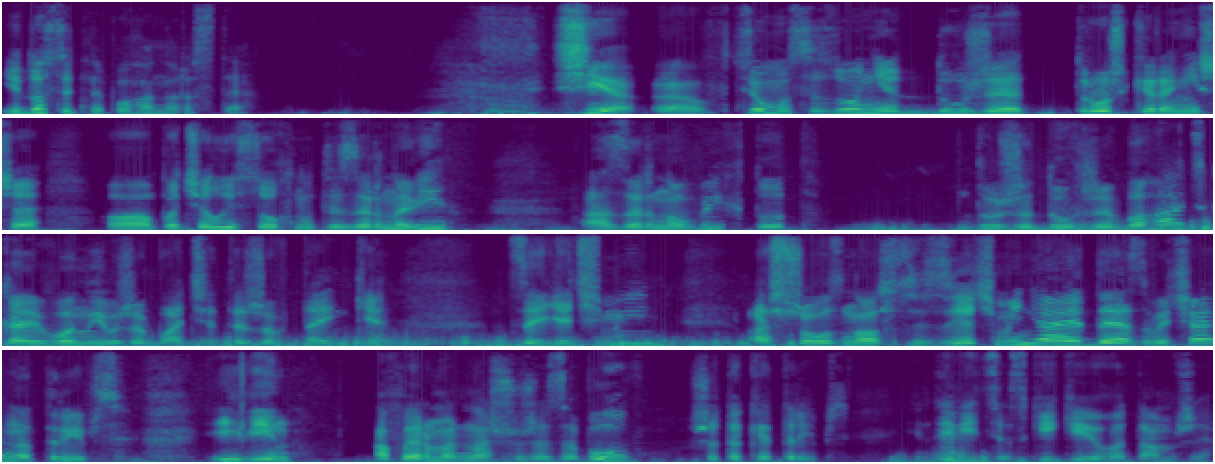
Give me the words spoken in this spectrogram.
І досить непогано росте. Ще е, в цьому сезоні дуже трошки раніше е, почали сохнути зернові, а зернових тут дуже-дуже багатька, і вони вже, бачите, жовтенькі. Це ячмінь. А що з нас з ячменя йде? Звичайно, трипс. І він, а фермер наш уже забув, що таке трипс. І дивіться, скільки його там вже.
